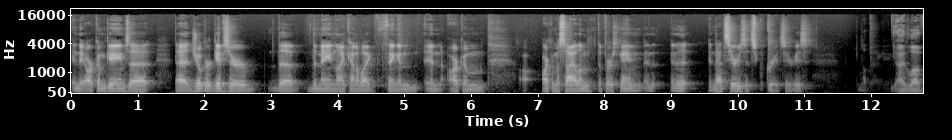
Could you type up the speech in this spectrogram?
in the Arkham games that that Joker gives her the the main like kind of like thing in in Arkham Arkham Asylum, the first game in in, the, in that series. It's a great series. I love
